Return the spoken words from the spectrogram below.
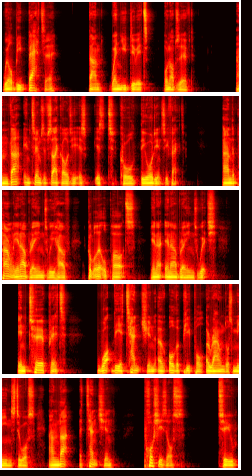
will be better than when you do it unobserved. And that, in terms of psychology, is, is t- called the audience effect. And apparently, in our brains, we have a couple of little parts in our, in our brains which interpret what the attention of other people around us means to us. And that attention pushes us to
